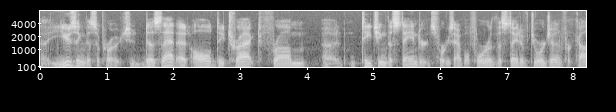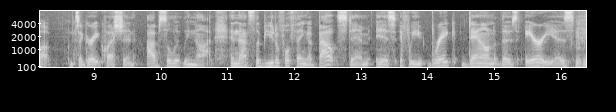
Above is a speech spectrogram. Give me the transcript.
uh, using this approach, does that at all detract from uh, teaching the standards, for example, for the state of Georgia and for Cobb? It's a great question. Absolutely not. And that's the beautiful thing about STEM is if we break down those areas, Mm-hmm.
